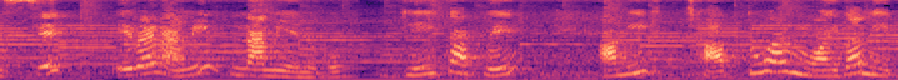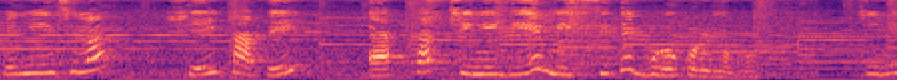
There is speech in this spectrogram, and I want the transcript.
এসছে। এবার আমি নামিয়ে নেব। যেই কাপে আমি ছাতু আর ময়দা মেপে নিয়েছিলাম, সেই কাপেই এক কাপ চিনি দিয়ে মিক্সিতে গুঁড়ো করে নেব। চিনি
